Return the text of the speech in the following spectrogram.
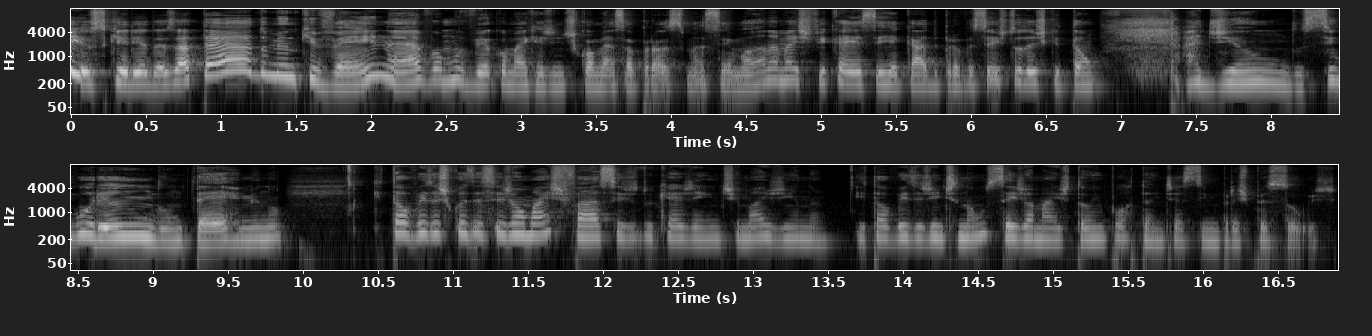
é isso, queridas. Até domingo que vem, né? Vamos ver como é que a gente começa a próxima semana, mas fica esse recado para vocês todas que estão adiando, segurando um término que talvez as coisas sejam mais fáceis do que a gente imagina. E talvez a gente não seja mais tão importante assim para as pessoas.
